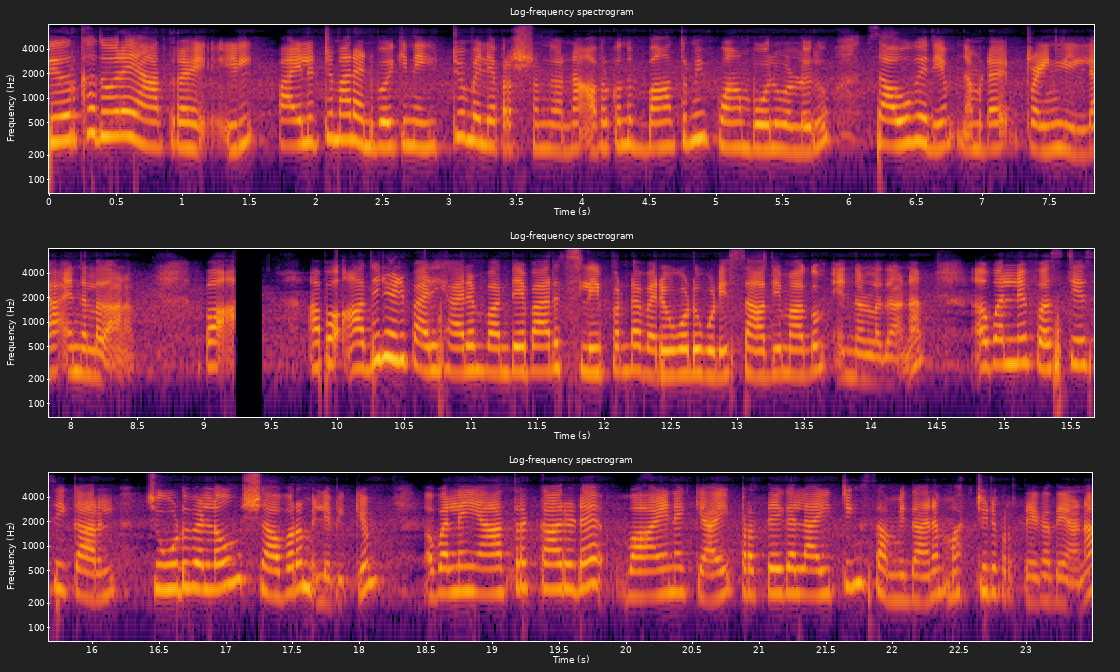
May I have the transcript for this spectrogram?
ദീർഘദൂര യാത്രയിൽ പൈലറ്റുമാർ അനുഭവിക്കുന്ന ഏറ്റവും വലിയ പ്രശ്നം എന്ന് പറഞ്ഞാൽ അവർക്കൊന്ന് ബാത്റൂമിൽ പോകാൻ പോലും ഉള്ളൊരു സൗകര്യം നമ്മുടെ ട്രെയിനിലില്ല എന്നുള്ളതാണ്. അപ്പോൾ അപ്പോൾ അതിനൊരു പരിഹാരം വന്ദേ ഭാരത് സ്ലീപ്പറിന്റെ വരവോടുകൂടി സാധ്യമാകും എന്നുള്ളതാണ്. അതുപോലെ തന്നെ ഫസ്റ്റ് എ സി കാറിൽ ചൂടുവെള്ളവും ഷവറും ലഭിക്കും. അതുപോലെ തന്നെ യാത്രക്കാരുടെ വായനയ്ക്കായി പ്രത്യേക ലൈറ്റിംഗ് സംവിധാനം മറ്റൊരു പ്രത്യേകതയാണ്.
